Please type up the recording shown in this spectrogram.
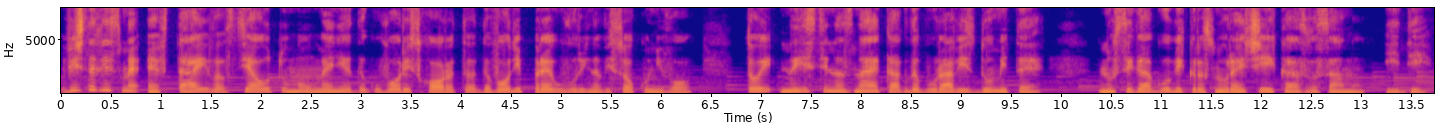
Виждали сме Ефтай в цялото му умение да говори с хората, да води преговори на високо ниво. Той наистина знае как да борави с думите, но сега губи красноречие и казва само «Иди».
